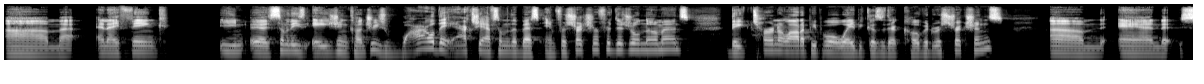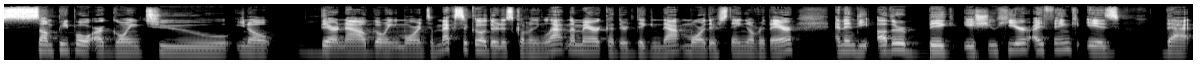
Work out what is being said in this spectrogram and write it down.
um, and I think in, uh, some of these Asian countries, while they actually have some of the best infrastructure for digital nomads, they turn a lot of people away because of their COVID restrictions. Um, and some people are going to, you know, they're now going more into Mexico. They're discovering Latin America. They're digging that more. They're staying over there. And then the other big issue here, I think, is that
